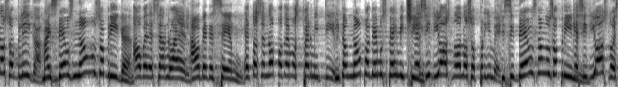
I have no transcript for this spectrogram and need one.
nos obliga Mas Deus não nos obriga a obedecerlo a Él. a obedecê-lo. Entonces no podemos permitir Então não podemos permitir que si Dios no nos oprime, que se Deus não nos oprime, que si Dios no es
